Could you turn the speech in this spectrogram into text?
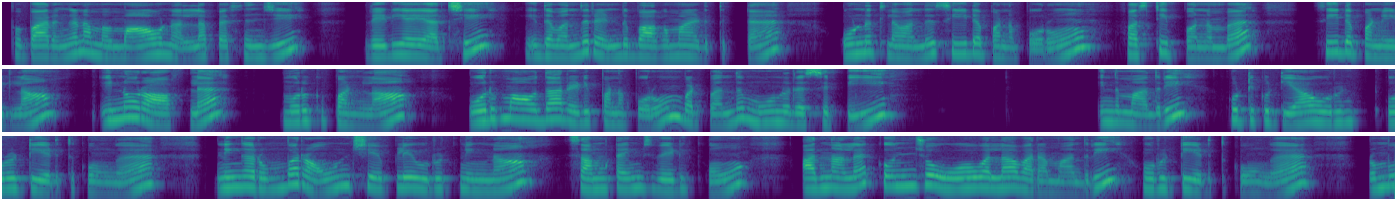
இப்போ பாருங்கள் நம்ம மாவு நல்லா பிசைஞ்சு ரெடி ஆயாச்சு. இதை வந்து ரெண்டு பாகமாக எடுத்துக்கிட்டேன். ஒன்றுத்தில் வந்து சீடை பண்ண போகிறோம் ஃபஸ்ட் இப்போ நம்ம சீடை பண்ணிடலாம். இன்னொரு ஆஃபில் முறுக்கு பண்ணலாம். ஒரு மாவு தான் ரெடி பண்ண போகிறோம் பட் வந்து மூணு ரெசிபி இந்த மாதிரி குட்டி குட்டியாக உரு உருட்டி எடுத்துக்கோங்க. நீங்கள் ரொம்ப ரவுண்ட் ஷேப்லேயே உருட்டினீங்கன்னா சம்டைம்ஸ் வெடிக்கும். அதனால கொஞ்சம் ஓவலாக வர மாதிரி உருட்டி எடுத்துக்கோங்க. ரொம்ப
